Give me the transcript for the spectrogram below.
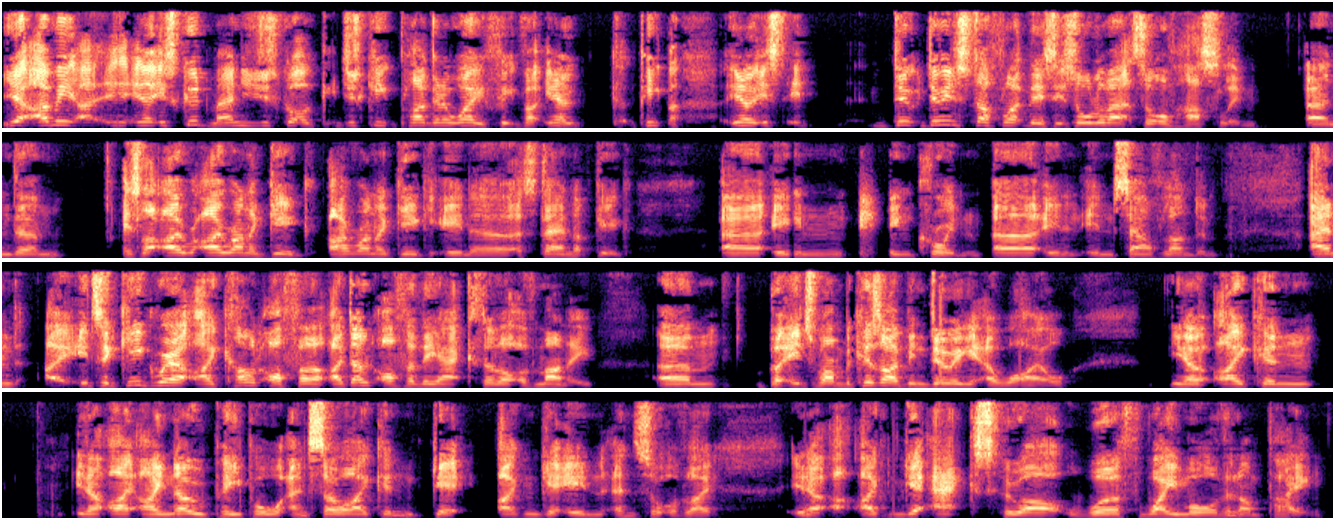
Yeah, I mean, I, you know, it's good, man. You just got to just keep plugging away. Keep, you know, keep, you know, it's it, do, doing stuff like this. It's all about sort of hustling, and um, it's like I, I run a gig. I run a gig in a, a stand-up gig uh, in in Croydon, uh, in in South London, and I, it's a gig where I can't offer. I don't offer the act a lot of money um, but it's one because I've been doing it a while. You know, I can, you know, I, I know people, and so I can get I can get in and sort of like, you know, I can get acts who are worth way more than I'm paying.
